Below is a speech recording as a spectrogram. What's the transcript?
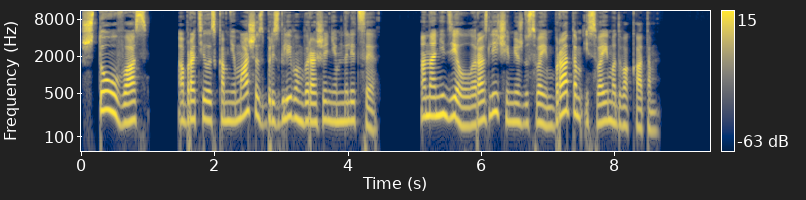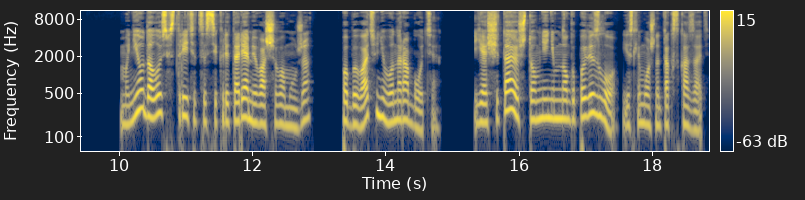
«Что у вас?» — обратилась ко мне Маша с брезгливым выражением на лице. Она не делала различий между своим братом и своим адвокатом. Мне удалось встретиться с секретарями вашего мужа, побывать у него на работе. Я считаю, что мне немного повезло, если можно так сказать.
